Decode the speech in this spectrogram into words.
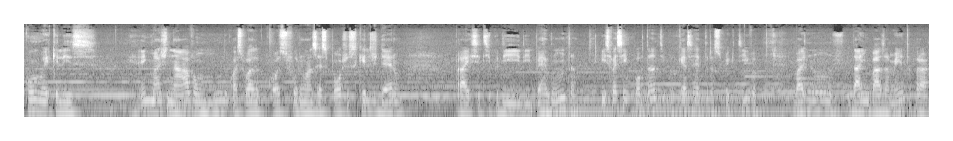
como é que eles imaginavam o mundo, quais foram, quais foram as respostas que eles deram para esse tipo de, de pergunta. Isso vai ser importante porque essa retrospectiva vai nos dar embasamento para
